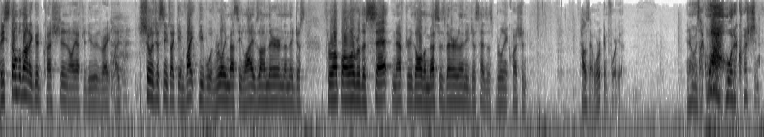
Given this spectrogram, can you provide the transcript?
but he stumbled on a good question, and all you have to do is write. the show just seems like you invite people with really messy lives on there, and then they just throw up all over the set. And after all the mess is there, then he just has this brilliant question How's that working for you? And everyone's like, Wow, what a question.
